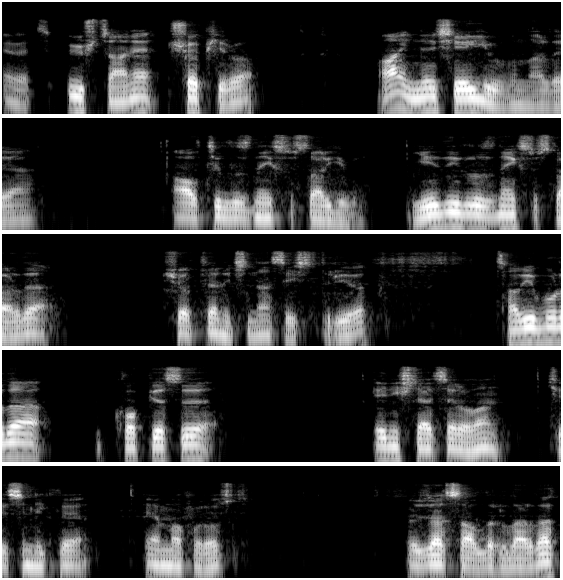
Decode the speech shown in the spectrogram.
Evet 3 tane çöp hero. Aynı şey gibi bunlar da ya. 6 yıldız Nexus'lar gibi. 7 yıldız Nexus'lar da çöplerin içinden seçtiriyor. Tabi burada kopyası en işlevsel olan kesinlikle Emma Frost. Özel saldırılarda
